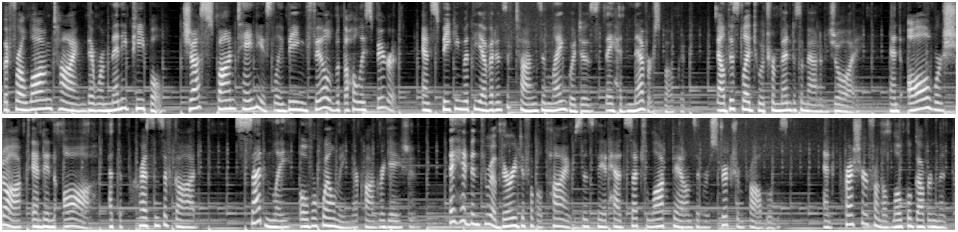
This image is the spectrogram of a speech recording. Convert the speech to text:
But for a long time, there were many people just spontaneously being filled with the Holy Spirit and speaking with the evidence of tongues and languages they had never spoken. Now, this led to a tremendous amount of joy, and all were shocked and in awe at the presence of God, suddenly overwhelming their congregation. They had been through a very difficult time since they had had such lockdowns and restriction problems and pressure from the local government.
